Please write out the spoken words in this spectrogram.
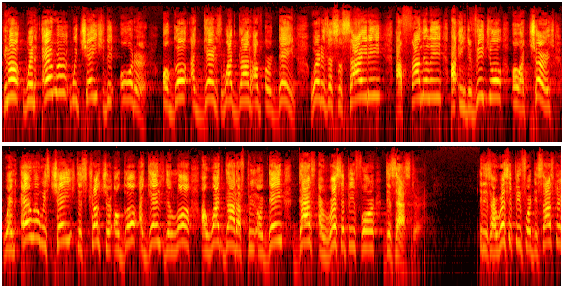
You know, whenever we change the order or go against what God have ordained, whether it's a society, a family, an individual, or a church, whenever we change the structure or go against the law of what God has preordained, that's a recipe for disaster. It is a recipe for disaster.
